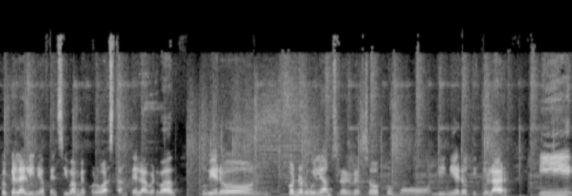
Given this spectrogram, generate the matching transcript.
Creo que la línea ofensiva mejoró bastante, la verdad. Tuvieron, Connor Williams regresó como liniero titular y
